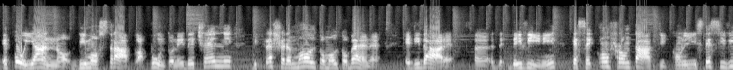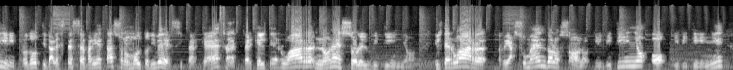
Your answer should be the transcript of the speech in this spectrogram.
e poi hanno dimostrato appunto nei decenni di crescere molto molto bene e di dare eh, de- dei vini che se confrontati con gli stessi vini prodotti dalle stesse varietà sono molto diversi perché? Certo. Perché il terroir non è solo il vitigno. Il terroir, riassumendolo, sono il vitigno o i vitigni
